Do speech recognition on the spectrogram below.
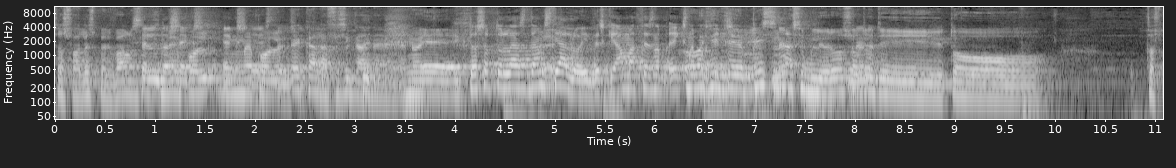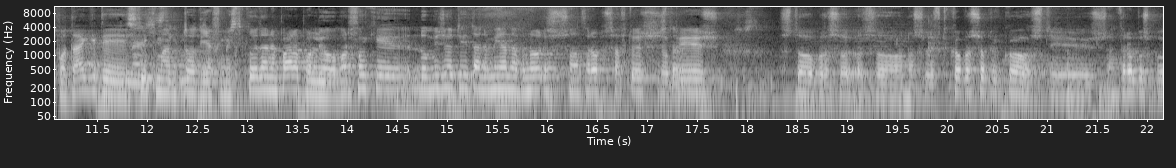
σε ασφαλές περιβάλλον. και Στέλνοντας με έξι- πολύ- έξι με πολύ- έστελνες Έκανα έξι. φυσικά, ναι. εννοείται. Ε, Εκτός από το Last Dance, τι άλλο είδες και άμα θες να έχεις να Όχι, προτείνεις και μια- επίσης ναι. να συμπληρώσω Ναι, το ναι. ότι το, το σποτάκι τη στοίχημα, το διαφημιστικό ήταν πάρα πολύ όμορφο και νομίζω ότι ήταν μια αναγνώριση στους ανθρώπους αυτούς τους οποίους στο, προσω... στο νοσηλευτικό προσωπικό, στους ανθρώπους που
